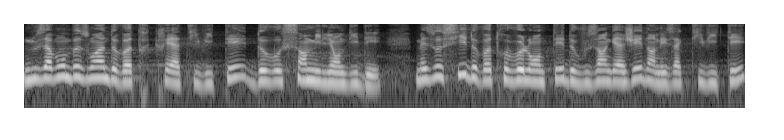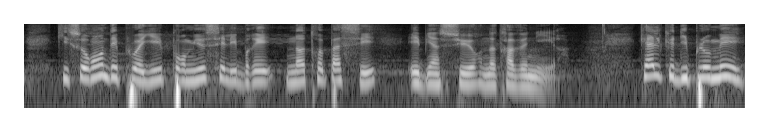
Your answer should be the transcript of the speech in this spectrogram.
Nous avons besoin de votre créativité, de vos 100 millions d'idées, mais aussi de votre volonté de vous engager dans les activités qui seront déployées pour mieux célébrer notre passé et bien sûr notre avenir. Quelques diplômés,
